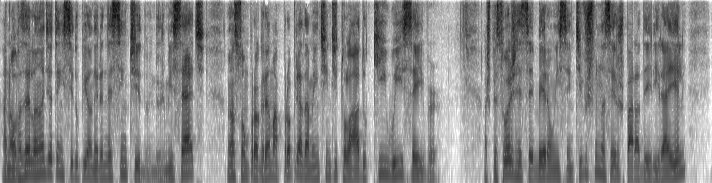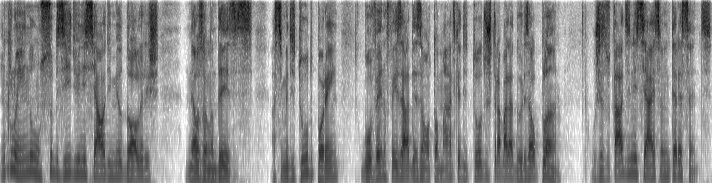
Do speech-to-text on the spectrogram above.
A Nova Zelândia tem sido pioneira nesse sentido. Em 2007, lançou um programa apropriadamente intitulado Kiwi Saver. As pessoas receberam incentivos financeiros para aderir a ele, incluindo um subsídio inicial de mil dólares neozelandeses. Acima de tudo, porém, o governo fez a adesão automática de todos os trabalhadores ao plano. Os resultados iniciais são interessantes.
